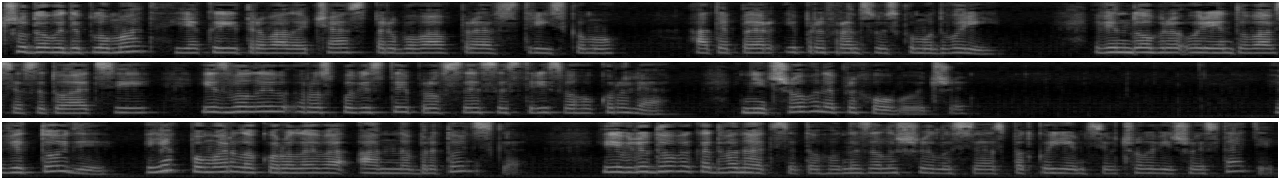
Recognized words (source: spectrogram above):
Чудовий дипломат, який тривалий час перебував при австрійському, а тепер і при французькому дворі. Він добре орієнтувався в ситуації і зволив розповісти про все сестрі свого короля, нічого не приховуючи. Відтоді, як померла королева Анна Бретонська, і в Людовика XII не залишилося спадкоємців чоловічої статі,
